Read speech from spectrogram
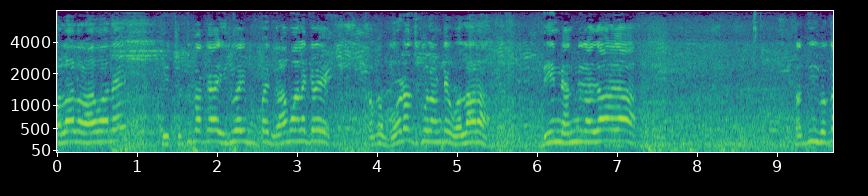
ఒలాల రావాలి. ఈ చుట్టుపక్కల ఇరవై ముప్పై గ్రామాలకే ఒక బోర్డల్ స్కూల్ అంటే ఒలాల దీన్ని అన్ని రకాలుగా ప్రతి ఒక్క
